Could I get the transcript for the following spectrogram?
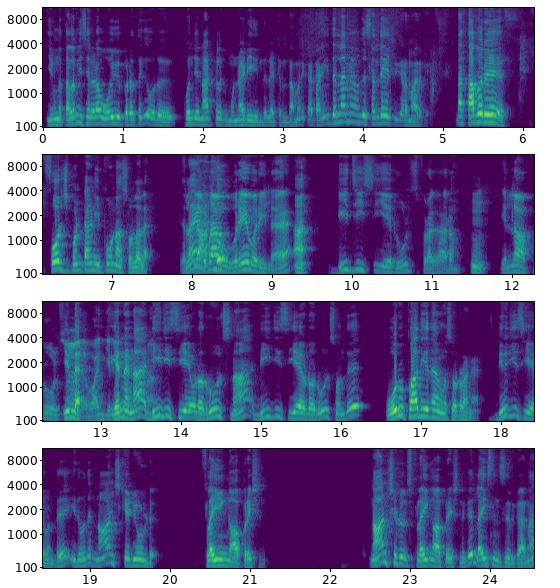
இவங்க தலைமை செயலராக ஓய்வு பெறத்துக்கு ஒரு கொஞ்ச நாட்களுக்கு முன்னாடி இந்த லெட்டர்ன்ற மாதிரி காட்டுறாங்க. இதெல்லாமே வந்து சந்தேகத்துக்கு இடமா இருக்கு. நான் தவறு ஃபோர்ஜ் பண்ணிட்டாங்கன்னு இப்போ நான் சொல்லலை. இதெல்லாம் இல்ல, எனக்கு ஆனா வந்து- ஒரே வரியில. டிஜிசிஏ ரூல்ஸ் பிரகாரம். எல்லா அப்ரூவல்ஸ் இல்ல, வாங்கி என்னன்னா டிஜிசிஏவோட ரூல்ஸ்னா டிஜிசிஏவோட ரூல்ஸ் வந்து ஒரு பாதியை தான் அவங்க சொல்றாங்க. டிஜிசிஏ வந்து இது வந்து நான் scheduled flying operation non schedules flying ஆப்ரேஷனுக்கு லைசன்ஸ் இருக்கானா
